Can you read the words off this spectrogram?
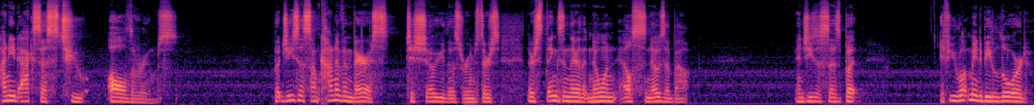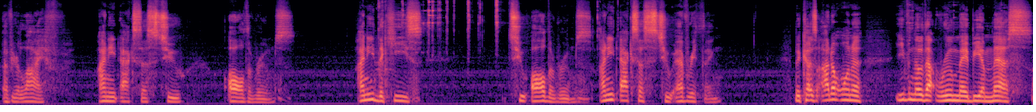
I need access to all the rooms. But Jesus, I'm kind of embarrassed to show you those rooms. There's, there's things in there that no one else knows about. And Jesus says, but if you want me to be Lord of your life, I need access to all the rooms. I need the keys to all the rooms. I need access to everything. Because I don't want to, even though that room may be a mess,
